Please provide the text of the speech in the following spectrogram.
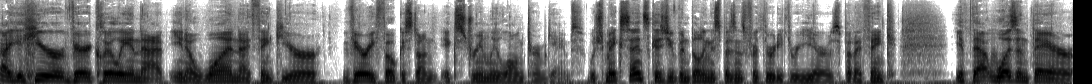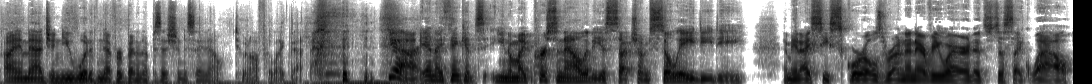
I hear very clearly in that, you know, one, I think you're very focused on extremely long term games, which makes sense because you've been building this business for 33 years. But I think if that wasn't there, I imagine you would have never been in a position to say no to an offer like that. yeah. And I think it's, you know, my personality is such, I'm so ADD. I mean, I see squirrels running everywhere and it's just like, wow.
